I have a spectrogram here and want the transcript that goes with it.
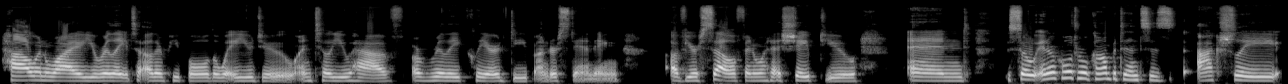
how and why you relate to other people the way you do until you have a really clear, deep understanding of yourself and what has shaped you. And so, intercultural competence is actually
